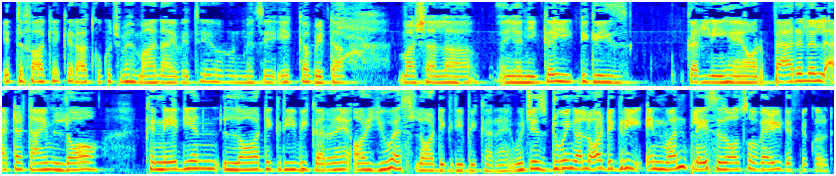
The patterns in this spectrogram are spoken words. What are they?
اتفاق ہے کہ رات کو کچھ مہمان آئے ہوئے تھے اور ان میں سے ایک کا بیٹا ماشاء اللہ یعنی کئی ڈگریز کر لی ہیں اور parallel at a time law Canadian law degree بھی کر رہے ہیں اور یو ایس لا ڈگری بھی کر رہے ہیں which is doing a law degree in one place is also very difficult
